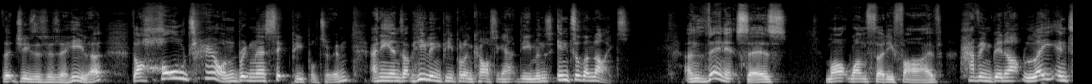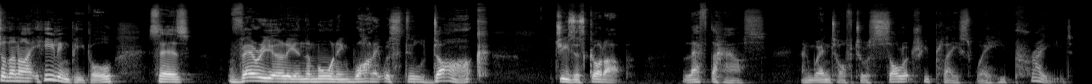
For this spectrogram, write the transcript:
that Jesus is a healer, the whole town bring their sick people to him, and he ends up healing people and casting out demons into the night. And then it says, Mark 135, having been up late into the night healing people, says, very early in the morning, while it was still dark, Jesus got up, left the house, and went off to a solitary place where he prayed.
